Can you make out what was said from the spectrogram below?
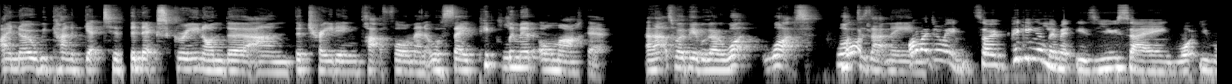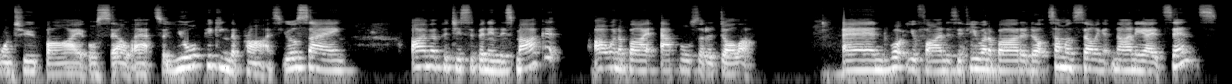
I know we kind of get to the next screen on the um, the trading platform, and it will say pick limit or market, and that's where people go, "What? What? What, what, does that mean? What am I doing? So, picking a limit is you saying what you want to buy or sell at. So, you're picking the price. You're saying, I'm a participant in this market. I want to buy apples at a dollar. And what you'll find is if you want to buy at a dollar, someone's selling at 98 cents,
